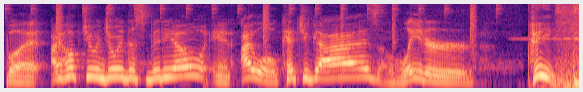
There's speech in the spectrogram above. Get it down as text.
But I hope you enjoyed this video, and I will catch you guys later. Peace!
